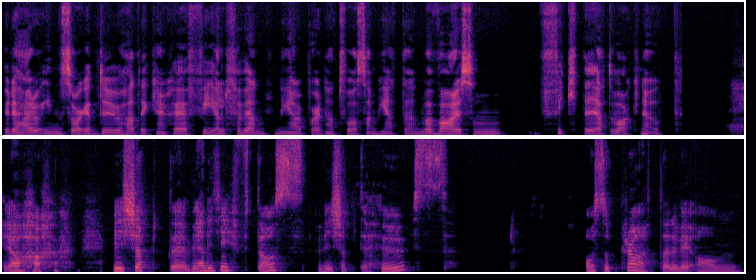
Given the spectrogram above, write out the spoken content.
ur det här och insåg att du hade kanske fel förväntningar på den här tvåsamheten. Vad var det som fick dig att vakna upp? Ja, vi köpte, vi hade gift oss, vi köpte hus och så pratade vi om,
